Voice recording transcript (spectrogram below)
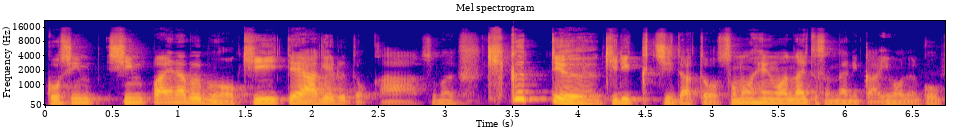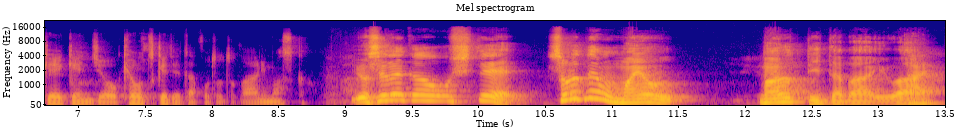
ご心心配な部分を聞いてあげるとか、その聞くっていう切り口だと、その辺は成田さん何か今までのご経験上気をつけてたこととかありますか？要は背中を押して、それでも迷う、迷っていた場合は、はい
